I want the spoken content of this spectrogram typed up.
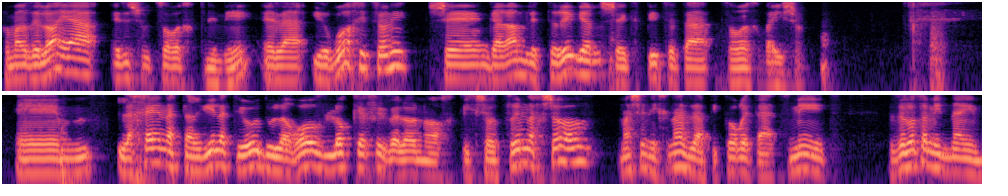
כלומר, זה לא היה איזשהו צורך פנימי, אלא אירוע חיצוני שגרם לטריגר שהקפיץ את הצורך בעישון. אמ, לכן התרגיל התיעוד הוא לרוב לא כיפי ולא נוח, כי כשעוצרים לחשוב, מה שנכנס זה הביקורת העצמית, וזה לא תמיד נעים.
